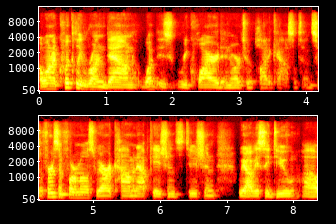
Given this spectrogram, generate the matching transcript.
I want to quickly run down what is required in order to apply to Castleton. So first and foremost, we are a common application institution. We obviously do uh,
